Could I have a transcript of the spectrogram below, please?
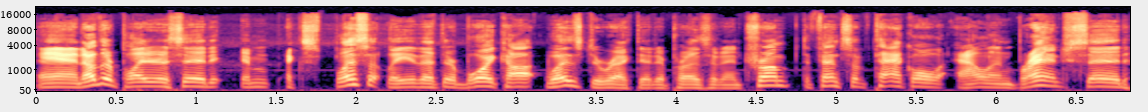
And other players said explicitly that their boycott was directed at President Trump. Defensive tackle Alan Branch said,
